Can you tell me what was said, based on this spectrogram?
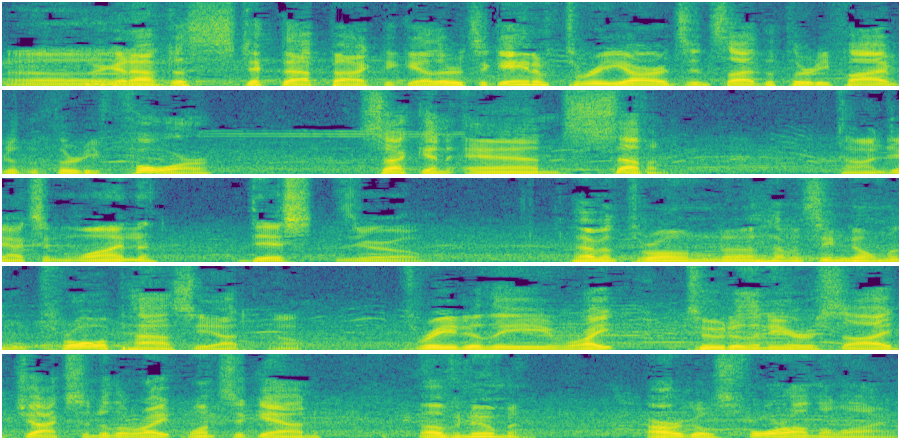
They're going to have to stick that back together. It's a gain of three yards inside the 35 to the 34. Second and seven. Don Jackson one, Dish zero. Haven't thrown, uh, haven't seen Newman throw a pass yet. three to the right, two to the near side. Jackson to the right once again of Newman. Argos four on the line.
